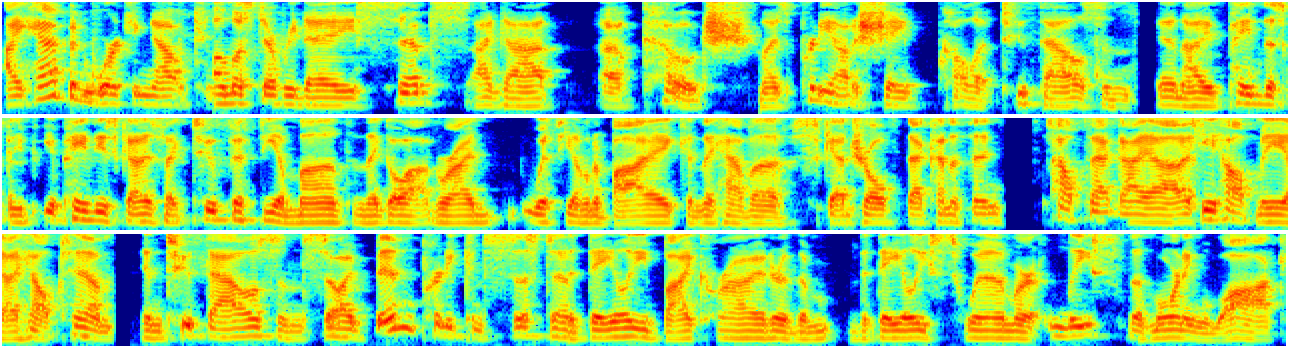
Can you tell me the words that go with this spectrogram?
I have been working out almost every day since I got a coach. I was pretty out of shape, call it 2000. And I paid this, you pay these guys like 250 a month and they go out and ride with you on a bike and they have a schedule, that kind of thing. Help that guy out. He helped me. I helped him in 2000. So I've been pretty consistent, the daily bike ride or the, the daily swim or at least the morning walk.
